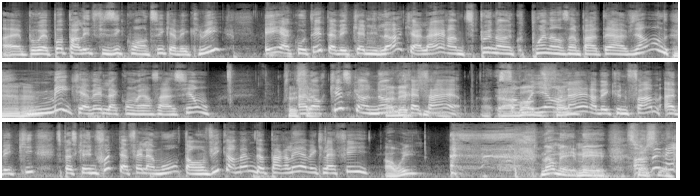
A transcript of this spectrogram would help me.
Elle pouvait pas parler de physique quantique avec lui. Et à côté, tu avais Camilla qui a l'air un petit peu d'un coup de poing dans un pâté à viande, mais qui avait de la conversation. Alors, qu'est-ce qu'un homme Avec préfère? S'envoyer en l'air avec une femme avec qui? C'est parce qu'une fois que tu as fait l'amour, tu as envie quand même de parler avec la fille. Ah oui? Non, mais, mais, En général,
